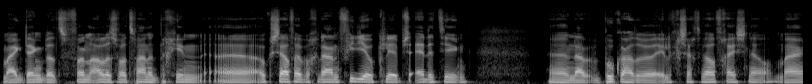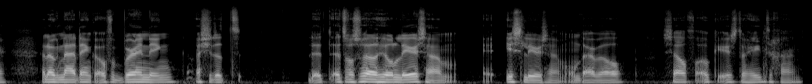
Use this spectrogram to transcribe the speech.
Maar ik denk dat van alles wat we aan het begin eh, ook zelf hebben gedaan, videoclips, editing. eh, nou, boeken hadden we eerlijk gezegd wel vrij snel. Maar, en ook nadenken over branding. Als je dat, het was wel heel leerzaam, is leerzaam om daar wel zelf ook eerst doorheen te gaan.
